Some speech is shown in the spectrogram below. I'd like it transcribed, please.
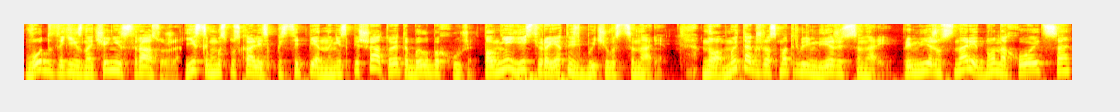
вот до таких значений сразу же. Если бы мы спускались постепенно, не спеша, то это было бы хуже. Вполне есть вероятность бычьего сценария. Но мы также рассматривали медвежий сценарий. При медвежьем сценарии дно находится,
